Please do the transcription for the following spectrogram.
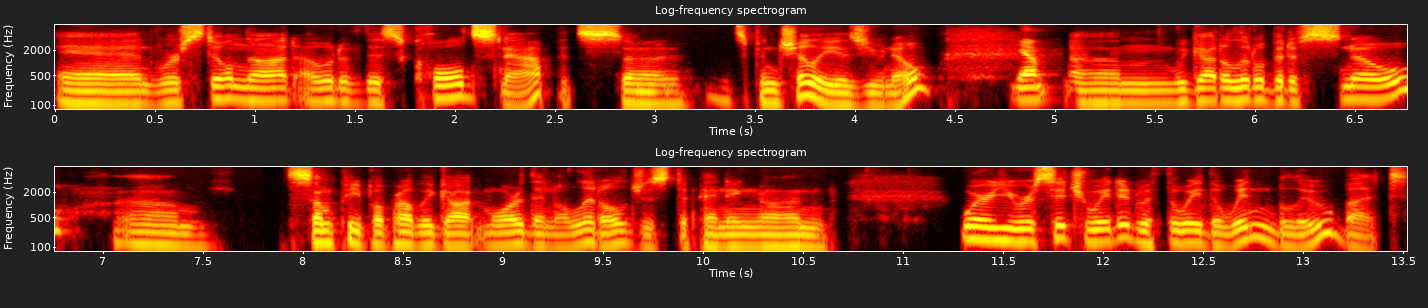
And we're still not out of this cold snap. It's uh, it's been chilly, as you know. Yep. Um, we got a little bit of snow. Um, some people probably got more than a little, just depending on where you were situated with the way the wind blew. But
